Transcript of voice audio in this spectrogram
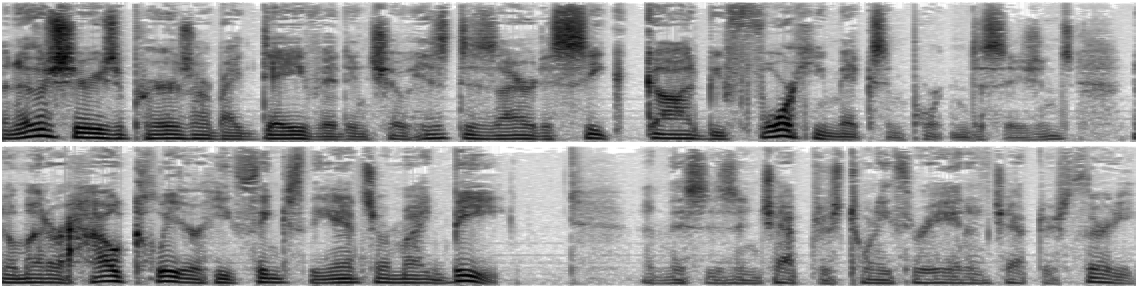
Another series of prayers are by David and show his desire to seek God before he makes important decisions, no matter how clear he thinks the answer might be. And this is in chapters 23 and in chapters 30.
